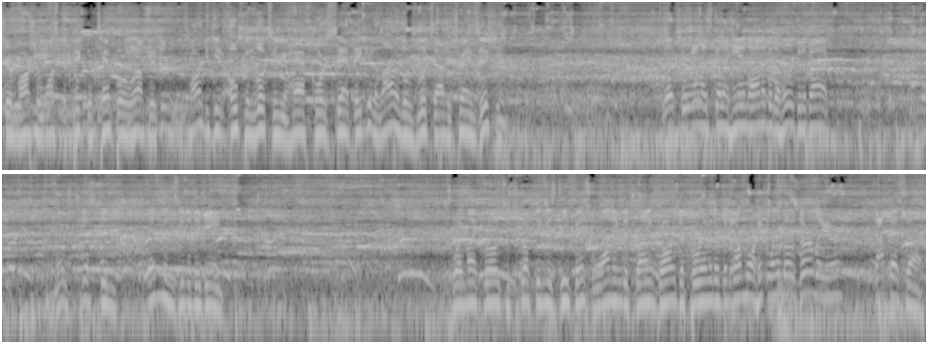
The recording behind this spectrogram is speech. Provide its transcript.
sure Marshall wants to pick the tempo up. It, it's hard to get open looks in your half-court set. They get a lot of those looks out of transition. Letcher Ellis got a hand on it, but a it back. There's Justin Edmonds into the game. Boy, Mike Rhoades instructing his defense, wanting to try and guard the perimeter, but Elmore hit one of those earlier. Not that time.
